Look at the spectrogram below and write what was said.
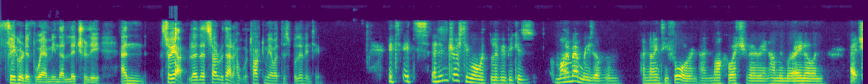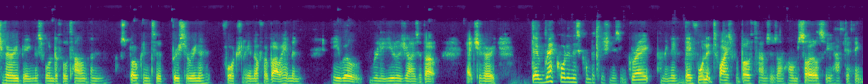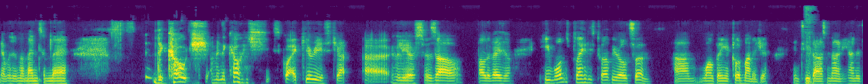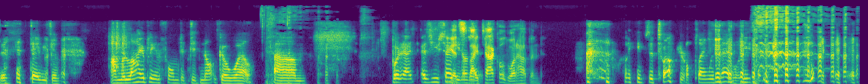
figurative way. I mean that literally. And so yeah, let, us start with that. Talk to me about this Bolivian team. It's it's an interesting one with Bolivia because my memories of them are '94 and, and Marco Etcheverry and Jaime Moreno and Etcheverry being this wonderful talent. And I've spoken to Bruce Arena, fortunately enough, about him, and he will really eulogize about Etcheverry. Their record in this competition isn't great. I mean, they've, they've won it twice, but both times it was on home soil, so you have to think there was a momentum there the coach, I mean, the coach is quite a curious chap, uh, Julio Cesar Baldivieso. He once played his 12 year old son um, while being a club manager in 2009. He handed a debut to him. I'm reliably informed it did not go well. Um, but uh, as you said, you, you know, slide tackled. What happened? well, he was a 12 year old playing with men. What do you think?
